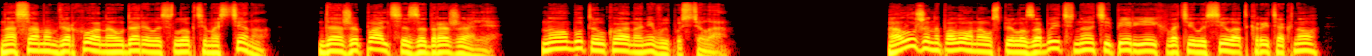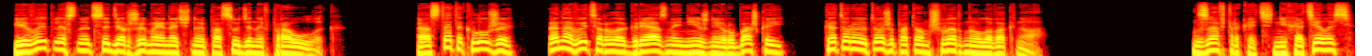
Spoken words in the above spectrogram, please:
На самом верху она ударилась локтем о стену, даже пальцы задрожали, но бутылку она не выпустила. О луже на полу она успела забыть, но теперь ей хватило сил открыть окно и выплеснуть содержимое ночной посудины в проулок. А остаток лужи она вытерла грязной нижней рубашкой, которую тоже потом швырнула в окно. Завтракать не хотелось,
